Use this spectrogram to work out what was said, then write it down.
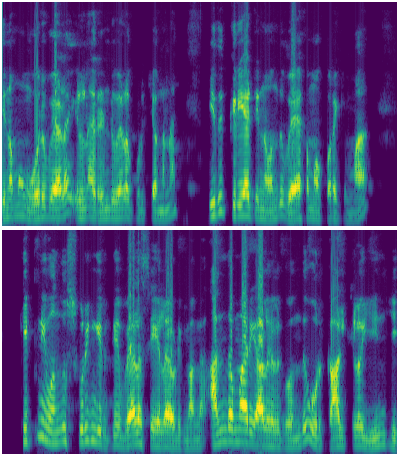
தினமும் ஒரு வேளை இல்லைன்னா ரெண்டு வேளை குடித்தாங்கன்னா இது கிரியாட்டினை வந்து வேகமாக குறைக்குமா? கிட்னி வந்து சுருங்கியிருக்கு வேலை செய்யலை அப்படிம்பாங்க. அந்த மாதிரி ஆளுகளுக்கு வந்து ஒரு கால் கிலோ இஞ்சி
